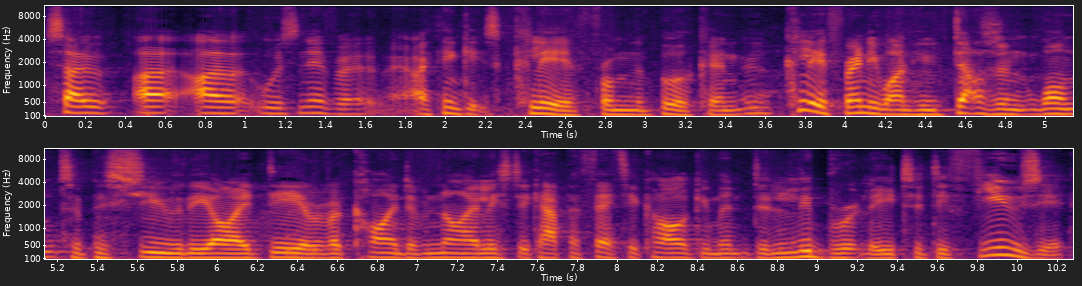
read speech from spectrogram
So uh, I was never. I think it's clear from the book and yeah. clear for anyone who doesn't want to pursue the idea of a kind of nihilistic, apathetic argument deliberately to diffuse it.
